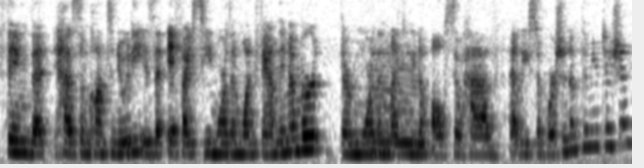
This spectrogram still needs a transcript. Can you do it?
thing that has some continuity is that if I see more than one family member, they're more mm. than likely to mm. also have at least a portion of the mutation.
